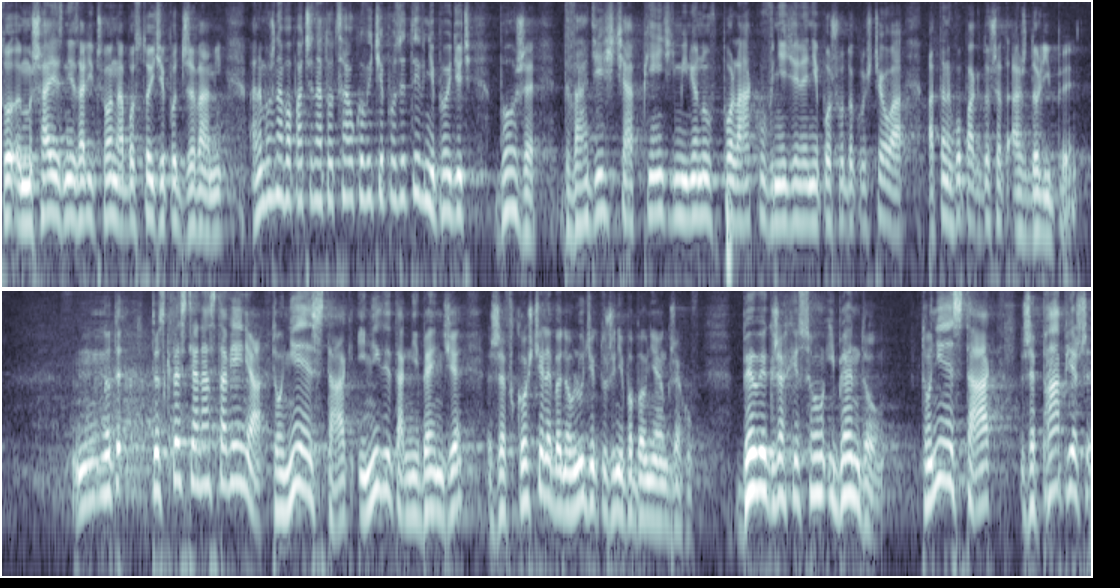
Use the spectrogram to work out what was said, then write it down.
to msza jest niezaliczona, bo stoicie pod drzewami. Ale można popatrzeć na to całkowicie pozytywnie, powiedzieć, Boże, 25 milionów Polaków w niedzielę nie poszło do kościoła, a ten chłopak doszedł aż do lipy. No to, to jest kwestia nastawienia. To nie jest tak i nigdy tak nie będzie, że w kościele będą ludzie, którzy nie popełniają grzechów. Były grzechy, są i będą. To nie jest tak, że papież,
